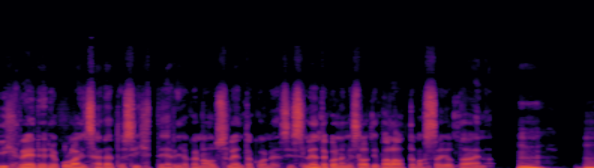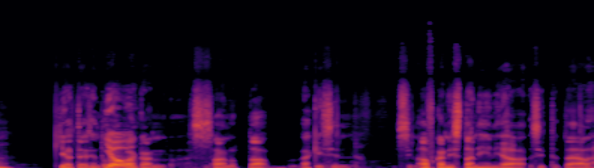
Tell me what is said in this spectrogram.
vihreiden joku lainsäädäntösihteeri, joka nousi lentokone, siis se lentokone, missä oltiin palauttamassa jotain mm, mm. kielteisen turvapaikan saanutta väkisin Afganistaniin ja sitten täällä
